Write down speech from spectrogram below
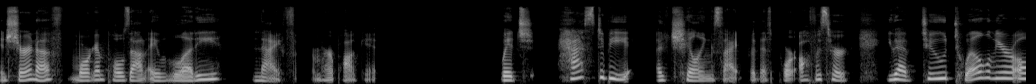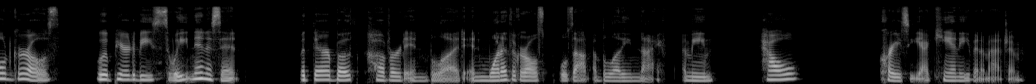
And sure enough, Morgan pulls out a bloody knife from her pocket, which has to be a chilling sight for this poor officer. You have two 12 year old girls who appear to be sweet and innocent, but they're both covered in blood, and one of the girls pulls out a bloody knife. I mean, how crazy. I can't even imagine.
